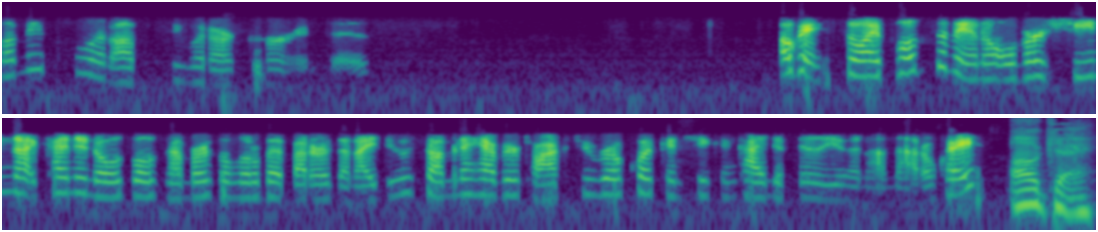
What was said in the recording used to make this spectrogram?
Let me pull it up, see what our current is. Okay, so I pulled Savannah over. She kind of knows those numbers a little bit better than I do, so I'm going to have her talk to you real quick, and she can kind of fill you in on that. Okay? Okay.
